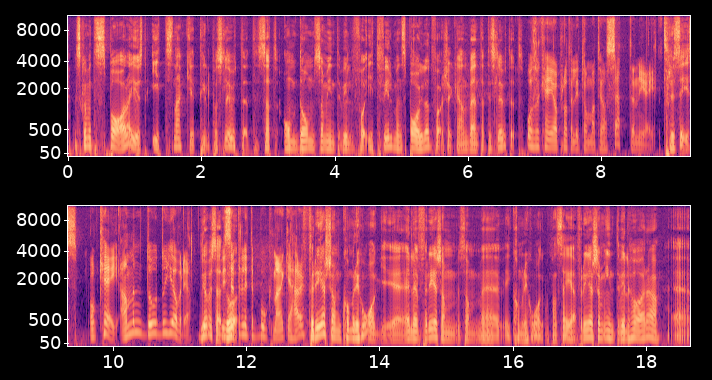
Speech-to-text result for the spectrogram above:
Men ska vi inte spara just It-snacket till på slutet? Så att om de som inte vill få It-filmen spoilad för sig kan vänta till slutet. Och så kan jag prata lite om att jag har sett den nya It. Precis. Okej, ja men då, då gör vi det. Gör vi så här, Vi då- sätter lite bokmärke här. För er som kommer ihåg, eh, eller för er som, som eh, kommer ihåg, vad man säger, för er som inte vill höra eh,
